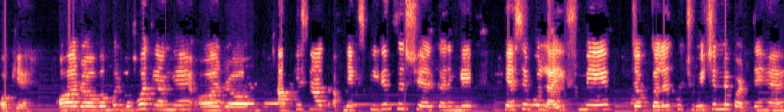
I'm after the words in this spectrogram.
okay और बम्बल बहुत यंग है और आपके साथ अपने एक्सपीरियंसेस शेयर करेंगे। कैसे वो लाइफ में जब गलत सिचुएशन में पड़ते हैं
